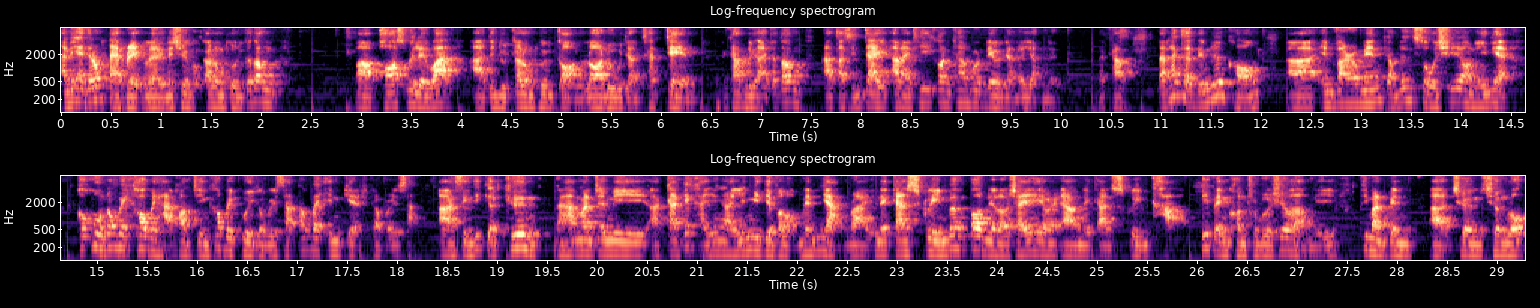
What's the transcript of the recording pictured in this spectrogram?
อันนี้อาจจะต้องแตะเบรกเลยในเชิงของการลงทุนก็ต้องพอสไปเลยว่าอาจจะหยุดการลงทุนก่อนรอดูอย่างชัดเจนนะครับหรืออาจจะต้องอตัดสินใจอะไรที่ค่อนข้างรวดเร็วอย่างใดอย่างหนึ่งนะครับแต่ถ้าเกิดเป็นเรื่องของอ environment กับเรื่อง social นี้เนี่ย เขาคงต้องไปเข้าไปหาความจริง เข้าไปคุยกับบริษัทต้องไป engage กับบริษัทสิ่งที่เกิดขึ้นนะฮะมันจะมีการแก้ไขยังไงหรือมี development อย่างไร ในการ screen เบื้องต้นเนี่ยเราใช้ ML ในการ screen ข่าว ที่เป็น controversial เหล่านี้ ที่มันเป็นเชิงเชิงลบ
